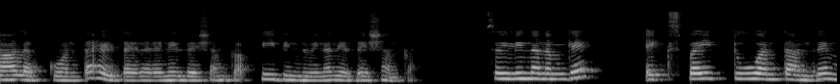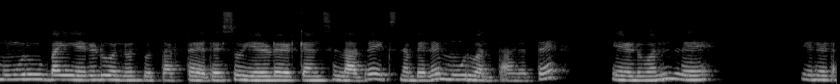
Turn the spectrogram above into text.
ನಾಲ್ಕು ಅಂತ ಹೇಳ್ತಾ ಇದ್ದಾರೆ ನಿರ್ದೇಶಾಂಕ ಪಿ ಬಿಂದುವಿನ ನಿರ್ದೇಶಾಂಕ. ಸೊ ಇಲ್ಲಿಂದ ನಮಗೆ ಎಕ್ಸ್ ಬೈ ಟೂ ಅಂತ ಅಂದರೆ ಮೂರು ಬೈ ಎರಡು ಅನ್ನೋದು ಗೊತ್ತಾಗ್ತಾ ಇದೆ. ಸೊ ಎರಡು ಎರಡು ಕ್ಯಾನ್ಸಲ್ ಆದ್ರೆ ಎಕ್ಸ್ನ ಬೆಲೆ ಮೂರು ಅಂತ ಆಗುತ್ತೆ. ಎರಡು ಒಂದ್ಲೆ ಎರಡು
